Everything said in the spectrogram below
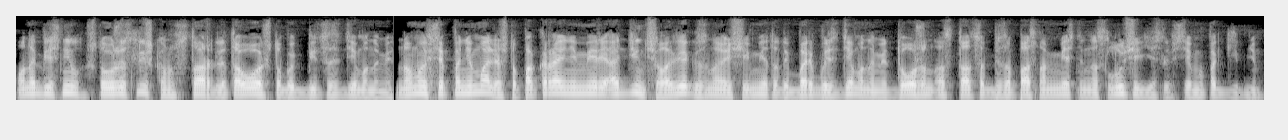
Он объяснил, что уже слишком стар для того, чтобы биться с демонами. Но мы все понимали, что по крайней мере один человек, знающий методы борьбы с демонами, должен остаться в безопасном месте на случай, если все мы погибнем.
